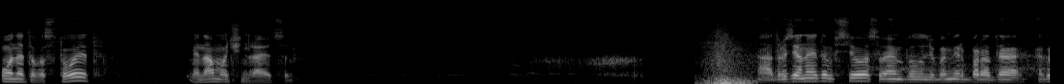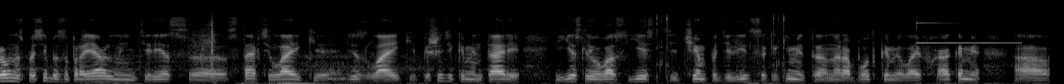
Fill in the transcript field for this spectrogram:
он этого стоит, и нам очень нравится. А, друзья, на этом все. С вами был Любомир Борода. Огромное спасибо за проявленный интерес. Э, ставьте лайки, дизлайки, пишите комментарии. И если у вас есть чем поделиться, какими-то наработками, лайфхаками а,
